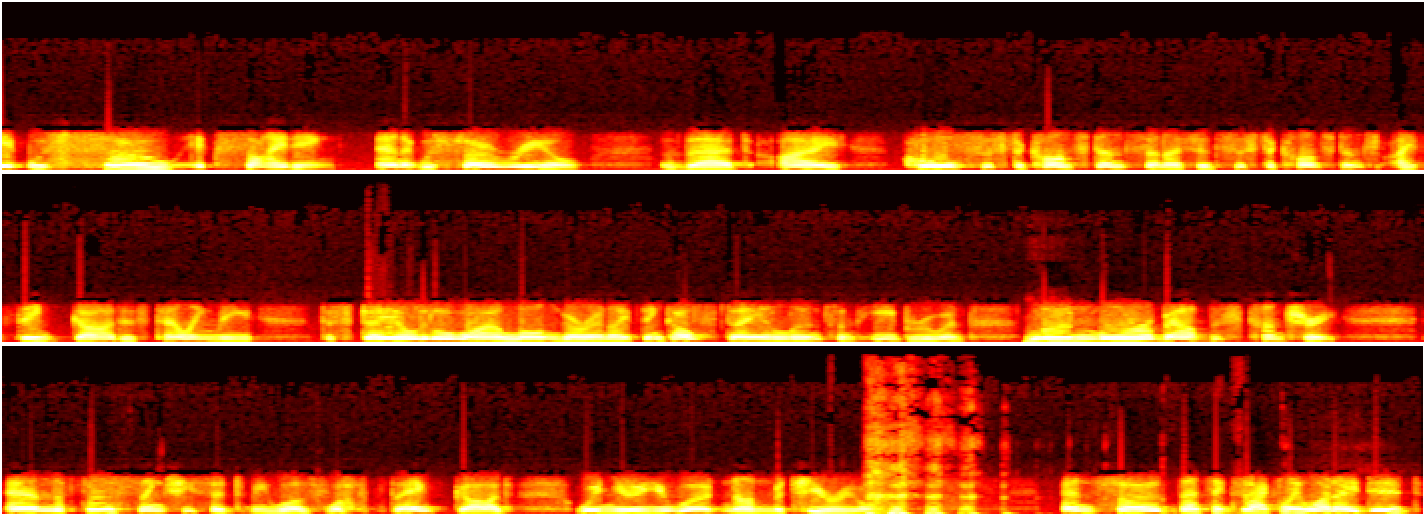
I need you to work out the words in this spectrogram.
It was so exciting and it was so real that I called Sister Constance and I said, Sister Constance, I think God is telling me to stay a little while longer and I think I'll stay and learn some Hebrew and mm-hmm. learn more about this country. And the first thing she said to me was, Well, thank God, we knew you weren't non material. and so that's exactly what I did.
